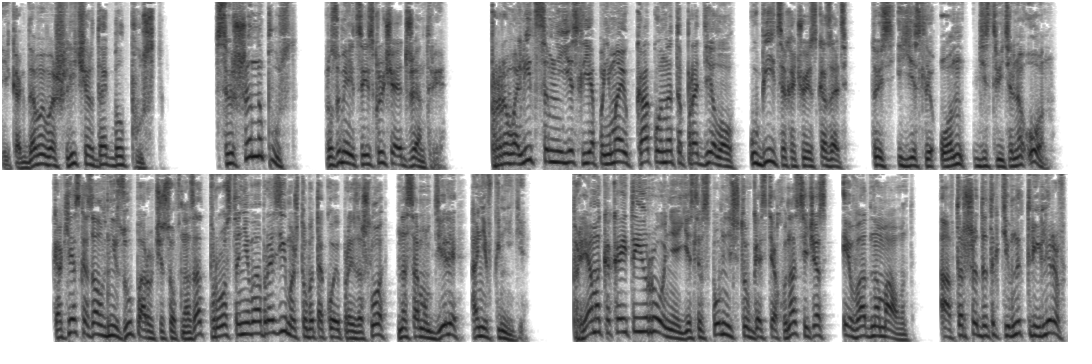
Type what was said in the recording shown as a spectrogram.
И когда вы вошли, чердак был пуст. Совершенно пуст. Разумеется, исключая Джентри. Провалиться мне, если я понимаю, как он это проделал. Убийца, хочу я сказать. То есть, если он действительно он. Как я сказал внизу пару часов назад, просто невообразимо, чтобы такое произошло на самом деле, а не в книге. Прямо какая-то ирония, если вспомнить, что в гостях у нас сейчас Эвадна Маунт, авторша детективных триллеров,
